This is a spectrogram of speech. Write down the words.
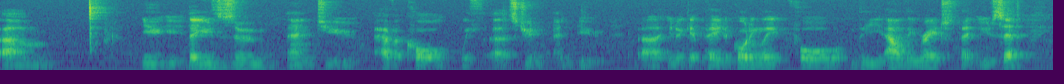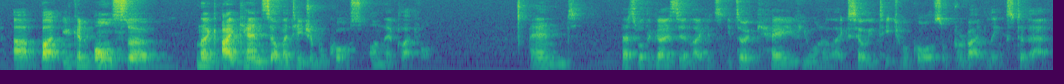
um, you, you they use Zoom and you have a call with a student and you uh, you know get paid accordingly for the hourly rate that you set. Uh, but you can also like I can sell my teachable course on their platform, and that's what the guy said. Like it's it's okay if you want to like sell your teachable course or provide links to that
